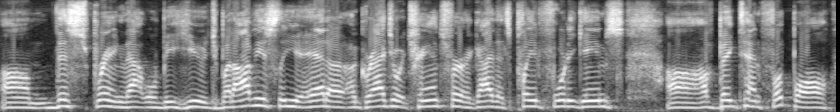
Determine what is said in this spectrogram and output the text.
um, this spring, that will be huge. But obviously, you add a, a graduate transfer, a guy that's played 40 games uh, of Big Ten football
